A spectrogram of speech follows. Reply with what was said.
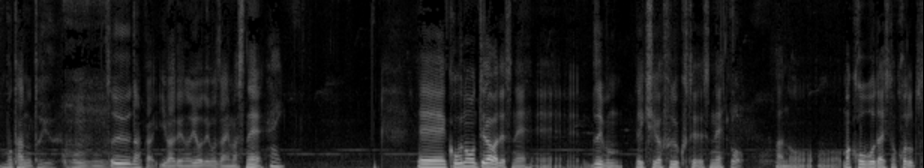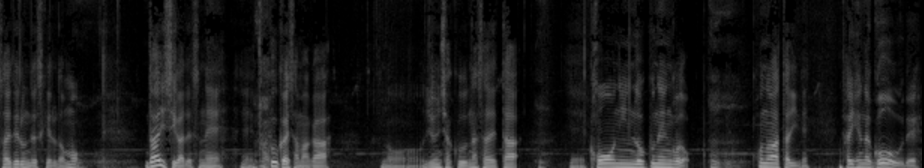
持たぬという、うんうんそういうなんか岩手のようでございますね、はい。えーこのお寺はですね、えー随分歴史が古くてですねおあの、まあ、弘法大師の頃とされてるんですけれども、大師がですね、えーはい。空海様が、あの殉釈なされた、えー公認6年頃。うんこの辺りね大変な豪雨で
